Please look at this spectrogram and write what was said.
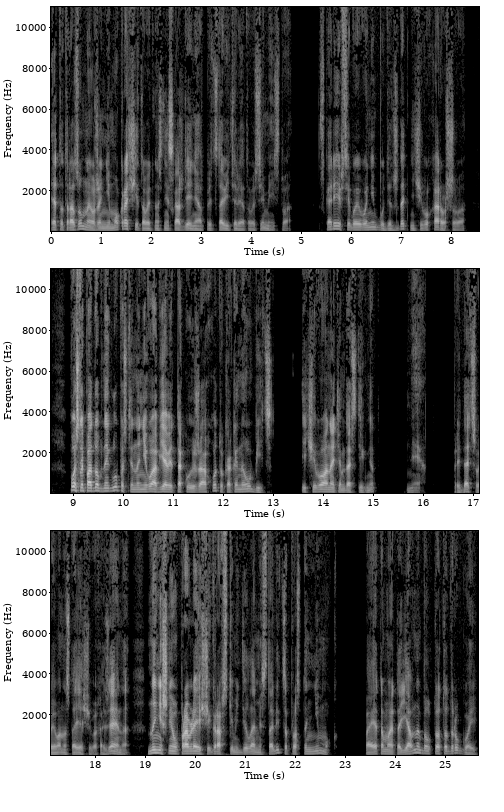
этот разумный уже не мог рассчитывать на снисхождение от представителей этого семейства. Скорее всего, его не будет ждать ничего хорошего. После подобной глупости на него объявят такую же охоту, как и на убийц. И чего он этим достигнет? Нет. Предать своего настоящего хозяина нынешний управляющий графскими делами столицы просто не мог. Поэтому это явно был кто-то другой.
